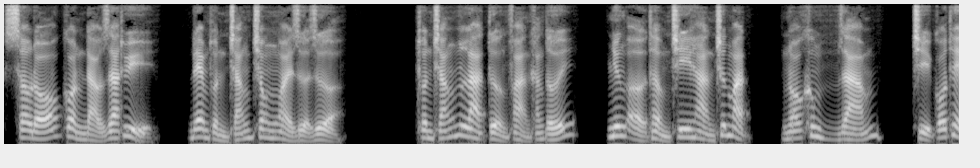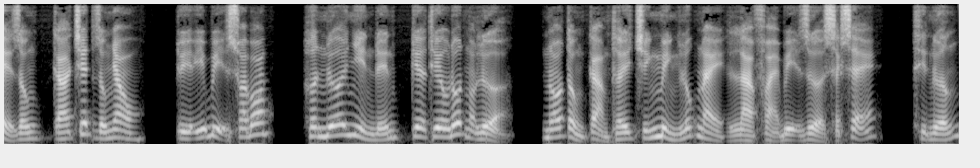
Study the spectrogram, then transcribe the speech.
sau đó còn đảo ra thủy, đem thuần trắng trong ngoài rửa rửa. Thuần trắng là tưởng phản kháng tới, nhưng ở thẩm chi hàn trước mặt, nó không dám, chỉ có thể giống cá chết giống nhau, tùy ý bị xoa bóp, hơn nữa nhìn đến kia thiêu đốt ngọn lửa, nó tổng cảm thấy chính mình lúc này là phải bị rửa sạch sẽ, thịt nướng.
